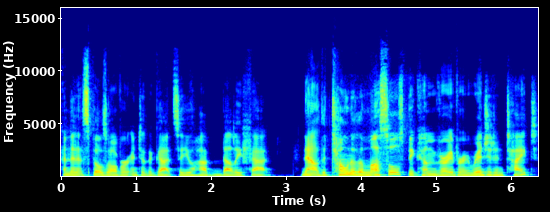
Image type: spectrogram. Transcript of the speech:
and then it spills over into the gut. So you'll have belly fat. Now, the tone of the muscles become very, very rigid and tight.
